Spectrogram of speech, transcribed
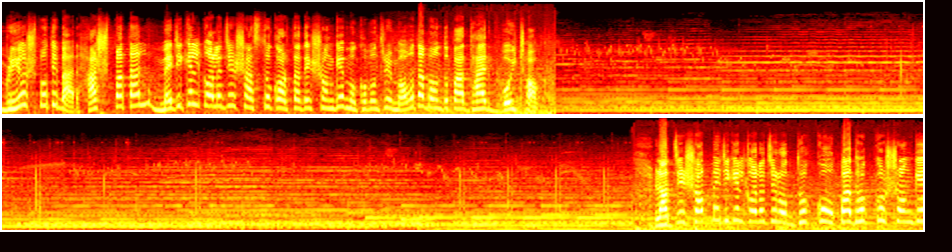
বৃহস্পতিবার হাসপাতাল মেডিকেল কলেজের স্বাস্থ্যকর্তাদের সঙ্গে মুখ্যমন্ত্রী মমতা বন্দ্যোপাধ্যায়ের বৈঠক। রাজ্যের সব মেডিকেল কলেজের অধ্যক্ষ, উপাধ্যক্ষর সঙ্গে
